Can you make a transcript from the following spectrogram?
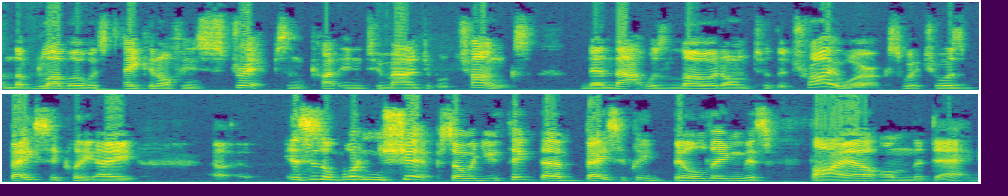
and the mm-hmm. blubber was taken off in strips and cut into manageable chunks. And then that was lowered onto the tryworks, which was basically a uh, this is a wooden ship, so when you think they're basically building this fire on the deck,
